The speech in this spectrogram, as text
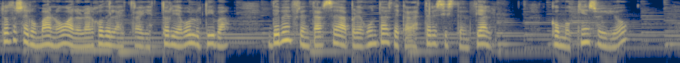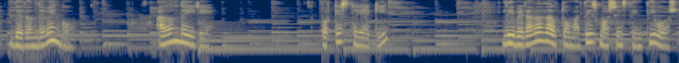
Todo ser humano a lo largo de la trayectoria evolutiva debe enfrentarse a preguntas de carácter existencial, como ¿quién soy yo? ¿De dónde vengo? ¿A dónde iré? ¿Por qué estoy aquí? Liberada de automatismos instintivos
